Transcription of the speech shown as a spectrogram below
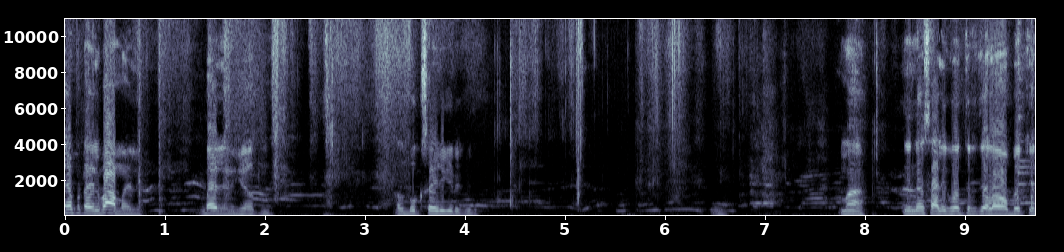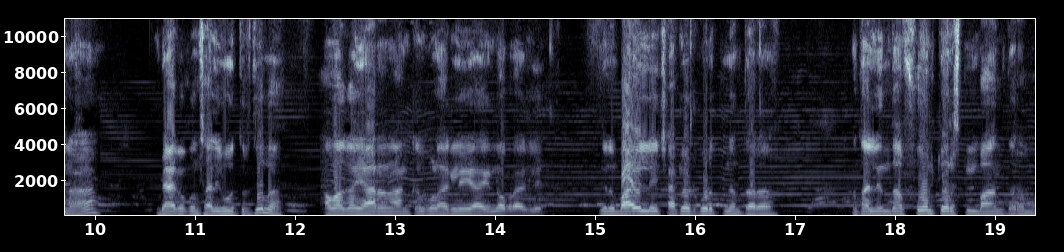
ಏ ಪಟ್ಟ ಇಲ್ಲಿ ಬಾ ಅಮ್ಮ ಇಲ್ಲಿ. ಬಾ ಇಲ್ಲಿ ನಿನಗೆ ಹೇಳ್ತೀನಿ. ಅದು ಬುಕ್ ಸೈಡಿಗೆ ಅಮ್ಮ ನಿನ್ನ ಸಾಲಿಗೆ ಹೋಗ್ತಿರ್ತೀಯಲ್ಲ, ಒಬ್ಬಕಿನ? ಬ್ಯಾಗ್ ಹಾಕೊಂಡು ಸಾಲಿಗೆ ಹೋಗ್ತಿರ್ತೀವಲ್ಲ ಅವಾಗ ಯಾರು ಅಂಕಲ್ಗಳಾಗಲಿ ಇನ್ನೊಬ್ರಾಗಲಿ, ನಿನ್ನ ಬಾಯಲ್ಲಿ ಚಾಕ್ಲೇಟ್ ಕೊಡ್ತೀನಿ ಅಂತಾರ. ಮತ್ತು ಅಲ್ಲಿಂದ ಫೋನ್ ತೋರಿಸ್ತೀನಿ ಬಾ ಅಂತಾರಮ್ಮ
